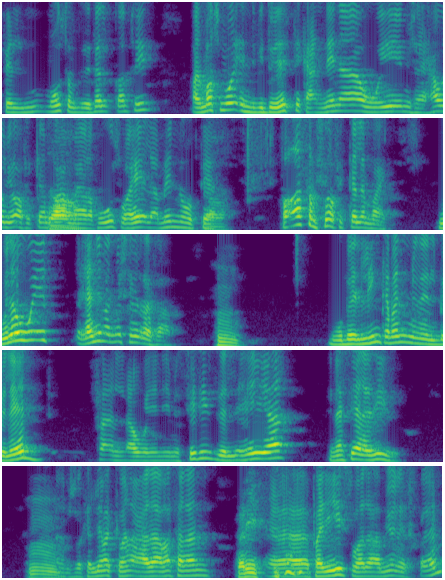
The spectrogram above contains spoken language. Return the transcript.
في most of the developed countries are much more individualistic عننا ومش هيحاول يقف يتكلم واحد آه. ما يعرفوش وهيقلق منه وبتاع آه. فاصلا مش هيقف يتكلم معاك ولو وقف غالبا مش هيقدر يساعدك مم. وبرلين كمان من البلاد أو يعني من ال cities اللي هي الناس فيها لذيذة أنا. مش بكلمك كمان على مثلا باريس آه، باريس ولا ميونخ فاهم.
